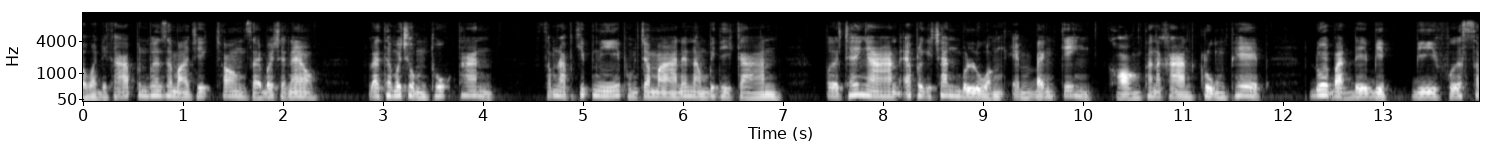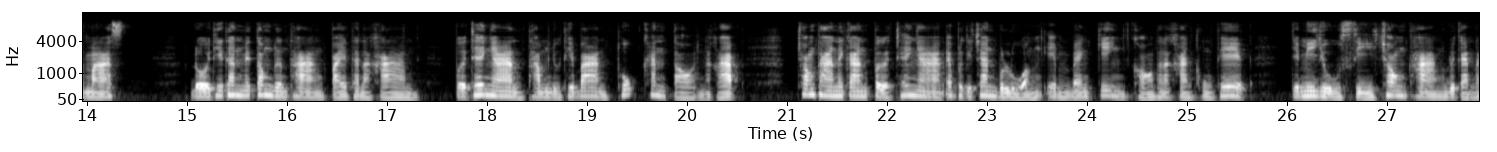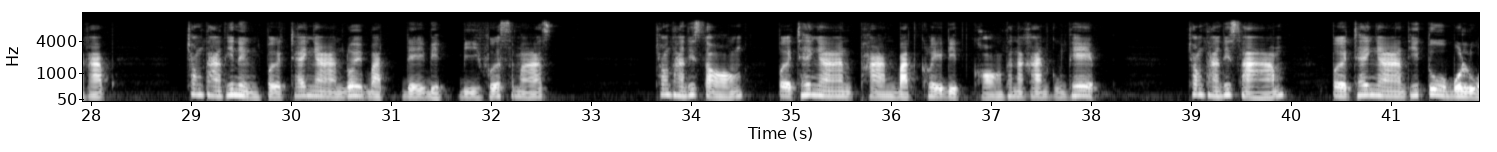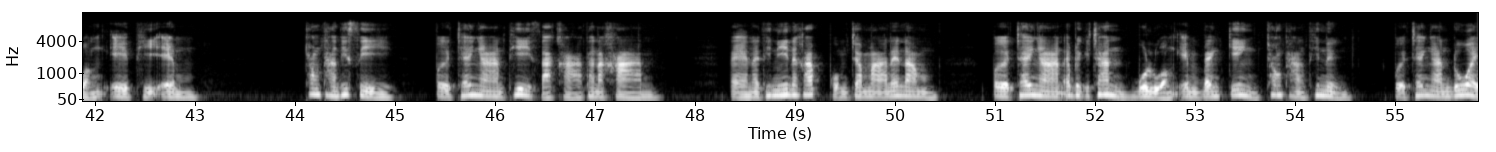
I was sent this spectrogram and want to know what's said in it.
สวัสดีครับเพื่อนๆสมาชิกช่อง Cyber Channel และท่านผู้ชมทุกท่านสำหรับคลิปนี้ผมจะมาแนะนำวิธีการ เปิดใช้งานแอปพลิเคชันบนหลวง M Banking ของธนาคารกรุงเทพ ด้วยบัตรเดบิต B First Smart โดยที่ท่านไม่ต้องเดินทางไปธนาคาร เปิดใช้งานทำอยู่ที่บ้านทุกขั้นตอนนะครับ ช่องทางในการเปิดใช้งานแอปพลิเคชันบนหลวง M Banking ของธนาคารกรุงเทพ จะมีอยู่ 4 ช่องทางด้วยกันนะครับ ช่องทางที่ 1 เปิดใช้งานด้วยบัตรเดบิต B First Smart ช่องทางที่ 2 เปิดใช้งานผ่านบัตรเครดิตของธนาคารกรุงเทพ ช่องทางที่ 3 เปิดใช้งานที่ตู้บัวหลวง ATM ช่องทางที่ 4 เปิดใช้งานที่สาขาธนาคาร แต่ในที่นี้นะครับผมจะมาแนะนำเปิดใช้งานแอปพลิเคชันบัวหลวง M Banking ช่องทางที่ 1 เปิดใช้งานด้วย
